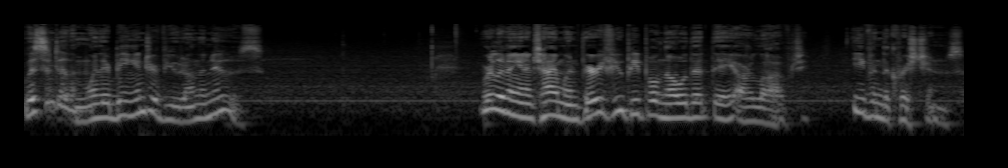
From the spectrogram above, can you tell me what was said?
Listen to them when they're being interviewed on the news. We're living in a time when very few people know that they are loved, even the Christians.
